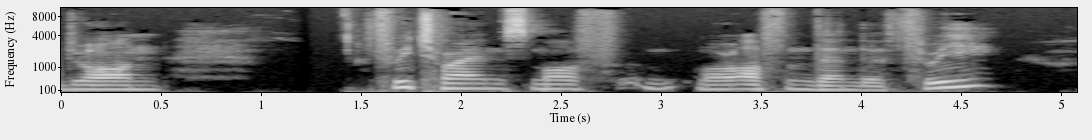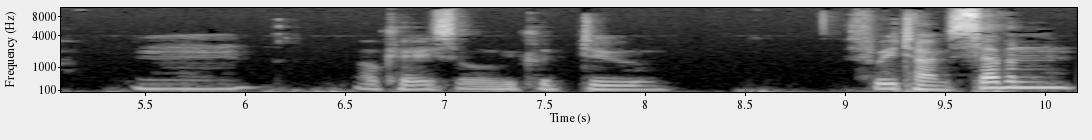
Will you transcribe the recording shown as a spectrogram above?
drawn 3 times more, more often than the 3. Mm, okay, so we could do 3 times 7,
